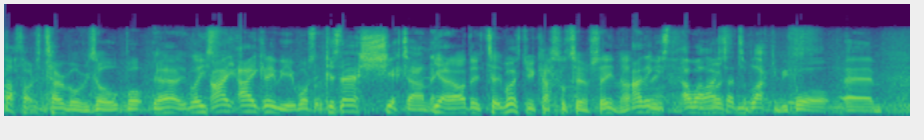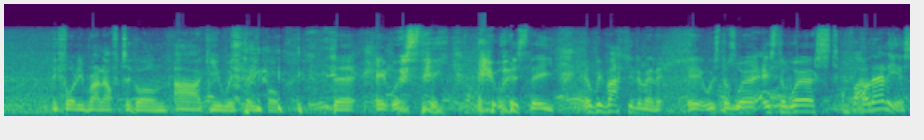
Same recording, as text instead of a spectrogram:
I thought it was a terrible result, but yeah, at least. I, I agree with you, it wasn't because they're shit, aren't they? Yeah, I do too. Worst Newcastle team I've seen. That I think it's. Well, I said to Blackie before, um, before he ran off to go and argue with people, that it was the, it was the. He'll be back in a minute. It was the worst. It's the worst. Oh, there he is.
